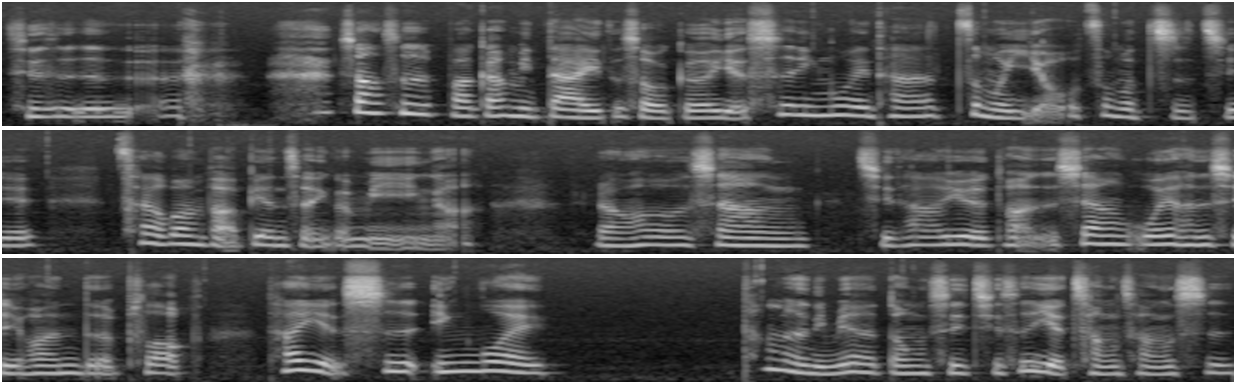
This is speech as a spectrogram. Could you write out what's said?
其实 像是《巴嘎米大伊》这首歌，也是因为它这么油、这么直接，才有办法变成一个迷音啊。然后像其他乐团，像我也很喜欢的 Plop，它也是因为他们里面的东西，其实也常常是。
